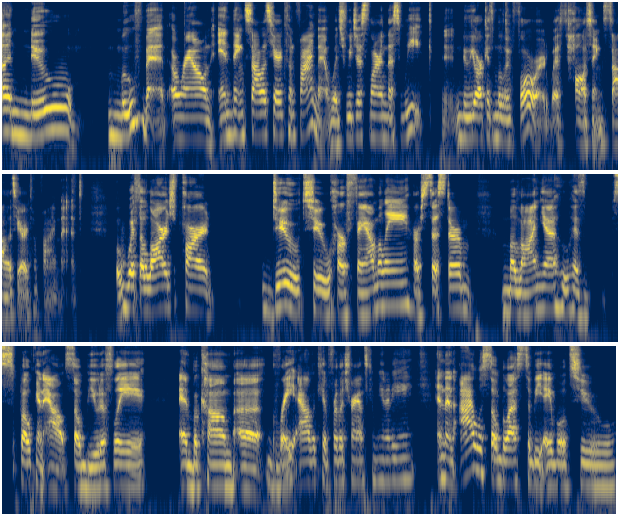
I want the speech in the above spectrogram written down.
a new movement around ending solitary confinement, which we just learned this week. New York is moving forward with halting solitary confinement, with a large part due to her family, her sister, Melania, who has spoken out so beautifully and become a great advocate for the trans community. And then I was so blessed to be able to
